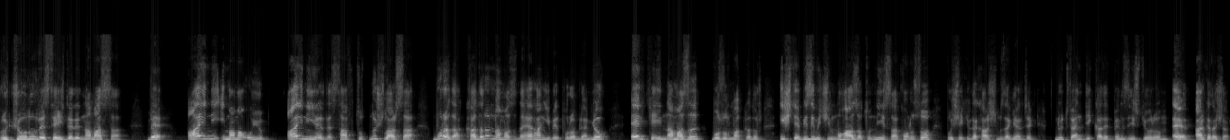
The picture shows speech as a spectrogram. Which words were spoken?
rükûlu ve secdeli namazsa ve aynı imama uyup aynı yerde saf tutmuşlarsa burada kadının namazında herhangi bir problem yok. Erkeğin namazı bozulmaktadır. İşte bizim için muhazatun nisa konusu bu şekilde karşımıza gelecek. Lütfen dikkat etmenizi istiyorum. Evet arkadaşlar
